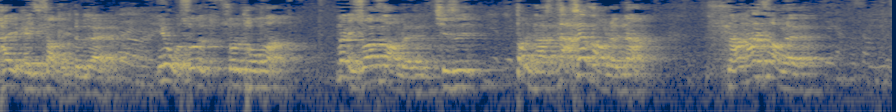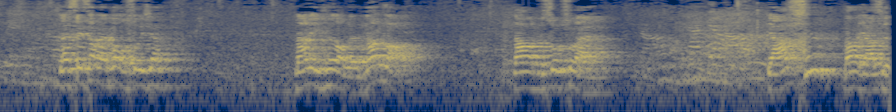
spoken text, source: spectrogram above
她也可以是少女，对不对？对。因为我说的说得通嘛。那你说她是老人，其实到底哪哪像老人呐、哪哪里是老人？来，谁上来帮我说一下？哪里是老人？哪老？哪老？你说不出来。牙齿？哪有牙齿？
